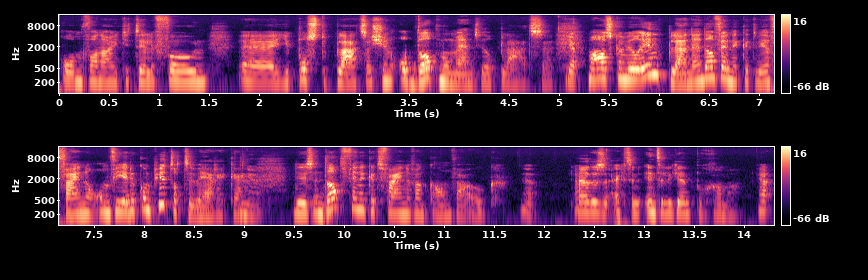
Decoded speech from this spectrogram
om vanuit je telefoon eh, je post te plaatsen als je hem op dat moment wil plaatsen. Ja. Maar als ik hem wil inplannen, dan vind ik het weer fijner om via de computer te werken. ja. Dus en dat vind ik het fijne van Canva ook. ja, dat is echt een intelligent programma. Ja.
